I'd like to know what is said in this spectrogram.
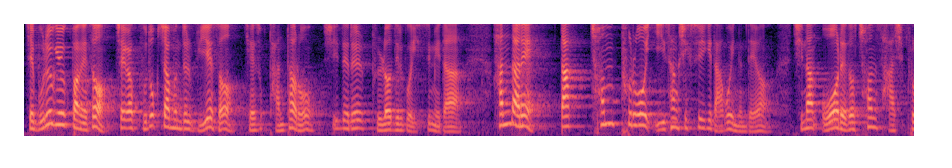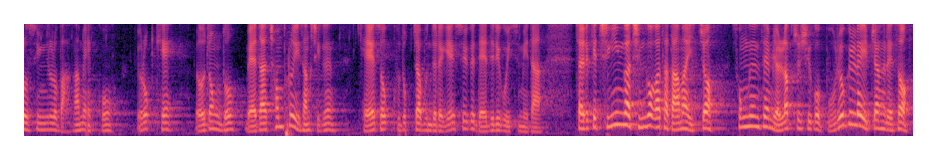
제 무료 교육방에서 제가 구독자분들 위해서 계속 단타로 시드를 불러드리고 있습니다. 한 달에 딱 1000% 이상씩 수익이 나고 있는데요. 지난 5월에도 1040% 수익률로 마감했고 이렇게 요 정도 매달 1000% 이상씩은 계속 구독자분들에게 수익을 내드리고 있습니다. 자 이렇게 증인과 증거가 다 남아있죠. 속는샘 연락 주시고 무료 길래 입장을 해서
